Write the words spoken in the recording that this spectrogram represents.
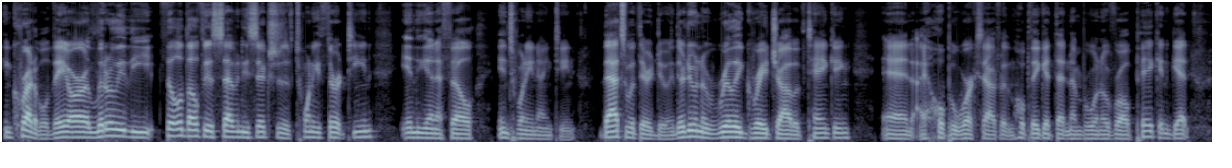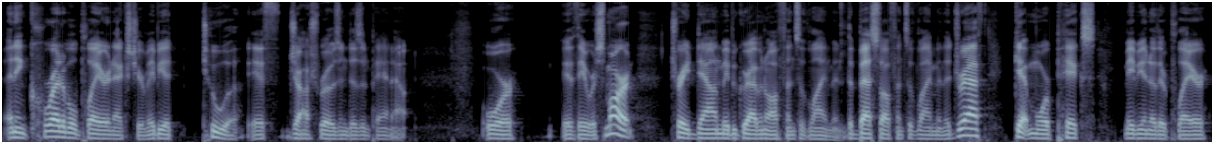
incredible. They are literally the Philadelphia 76ers of 2013 in the NFL in 2019. That's what they're doing. They're doing a really great job of tanking, and I hope it works out for them. Hope they get that number one overall pick and get an incredible player next year, maybe a Tua if Josh Rosen doesn't pan out. Or if they were smart, trade down, maybe grab an offensive lineman, the best offensive lineman in the draft, get more picks, maybe another player.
